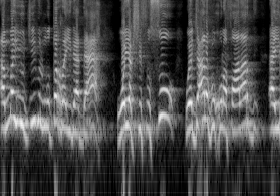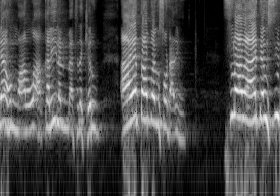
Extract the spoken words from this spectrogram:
ama yujiibu lmudara idaa dacaah wayakshifu suu wayajcalakum khulafaa alardi a ilaahun maca allah qaliilan ma tadakaruun aayaddan baa igu soo dhacday. Sidaaba aayaddaa u sii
